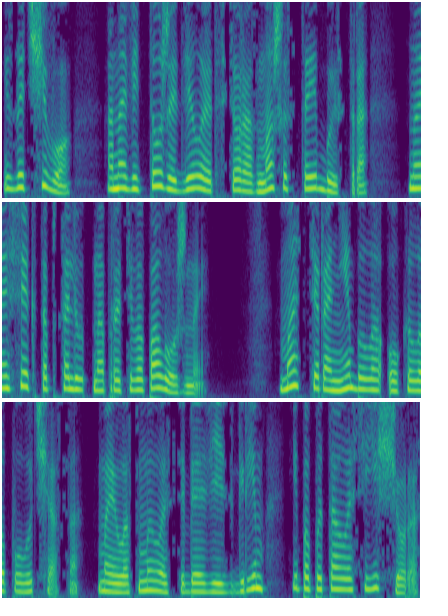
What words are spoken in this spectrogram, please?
Из-за чего? Она ведь тоже делает все размашисто и быстро, но эффект абсолютно противоположный. Мастера не было около получаса. Мейла смыла с себя весь грим и попыталась еще раз,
